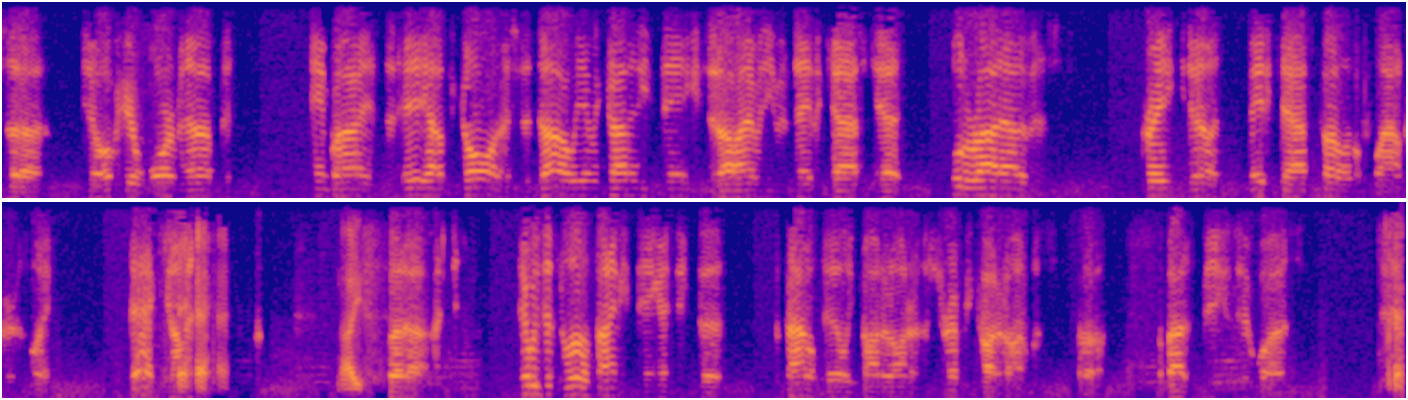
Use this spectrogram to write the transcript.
is uh, you know over here warming up. And came by and said, hey, how's it going? I said, no, we haven't got anything. He said, oh, I haven't even made the cast yet. Pulled a rod out of his crate, you know, and made a cast, caught a little flounder. It was like, heck, gummit. nice. but uh, it was just a little tiny thing. I think the the paddle tail he caught it on, or the shrimp he caught it on, was uh, about as big as it was. Uh,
